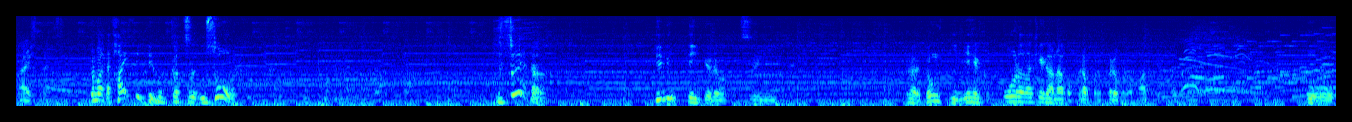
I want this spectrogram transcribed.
ーナイスナイス。ちょっと待って、入ってて復活。嘘嘘やん。ビビってんけど、普通に。だかドンキー見えへんか、甲羅だけがなんかプラプラプラプラ回ってる感じ。おうおう。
